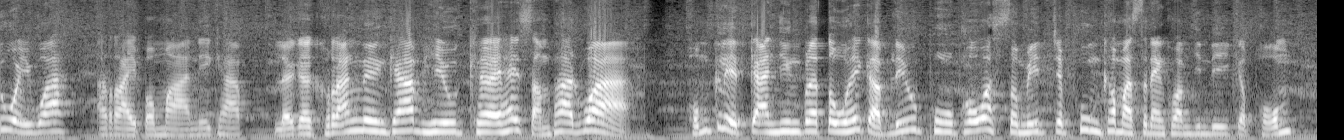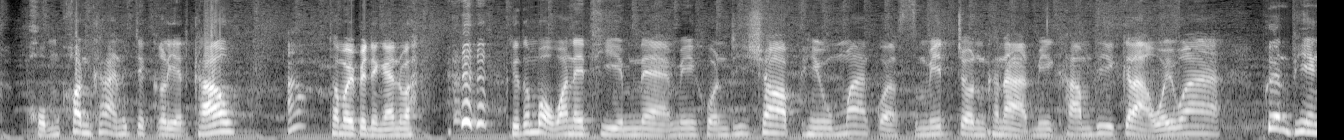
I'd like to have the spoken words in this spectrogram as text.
ด้วยวะอะไรประมาณนี้ครับ แล้วก็ครั้งหนึ่งครับฮิลเคยให้สัมภาษณ์ว่า ผมเกลียดการยิงประตูให้กับลิเวอร์พูลเพราะว่าสมิธจะพุ่งเข้ามาแสดงความยินดีกับผม ผมค่อนข้างที่จะเกลียดเขา ทำไมเป็นอย่างนั้นวะ คือต้องบอกว่าในทีมเนี่ยมีคนที่ชอบฮิลมากกว่าสมิธจนขนาดมีคำที่กล่าวไว้ว่าเพื่อนเพียง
